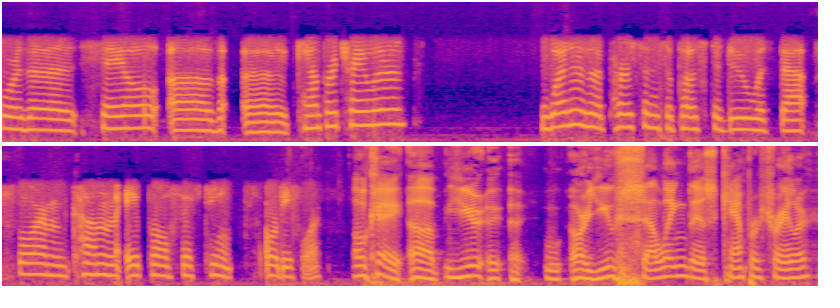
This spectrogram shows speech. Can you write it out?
for the sale of a camper trailer. what is a person supposed to do with that form come April 15th or before? Okay, uh, you're, uh, uh, are you selling this camper trailer?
